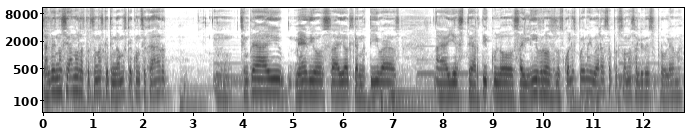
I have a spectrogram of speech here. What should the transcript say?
tal vez no seamos las personas que tengamos que aconsejar. Mm, siempre hay medios, hay alternativas, hay este, artículos, hay libros, los cuales pueden ayudar a esa persona a salir de su problema.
